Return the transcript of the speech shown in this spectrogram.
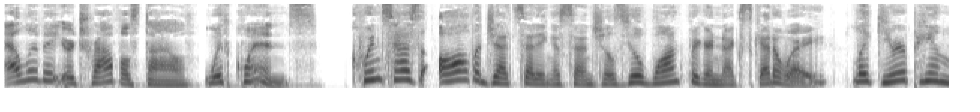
Elevate your travel style with Quince. Quince has all the jet setting essentials you'll want for your next getaway, like European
